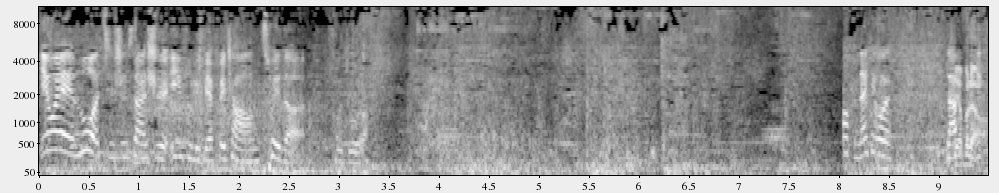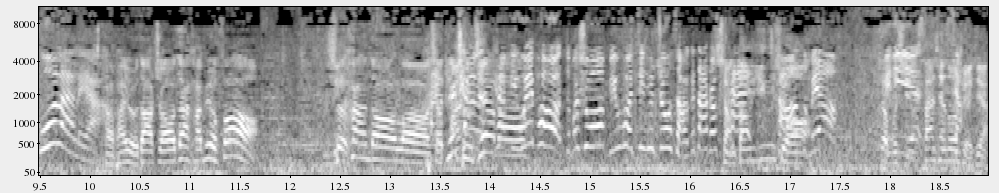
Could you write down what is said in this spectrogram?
对，因为洛其实算是 if 里边非常脆的辅助了。哦，那天我来不及过来了呀。卡牌有大招，但还没有放。已经看到了小天惩戒吗？看比威婆怎么说？比威婆进去之后找一个大招想当英雄怎么样？这不行，三千多血剑，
